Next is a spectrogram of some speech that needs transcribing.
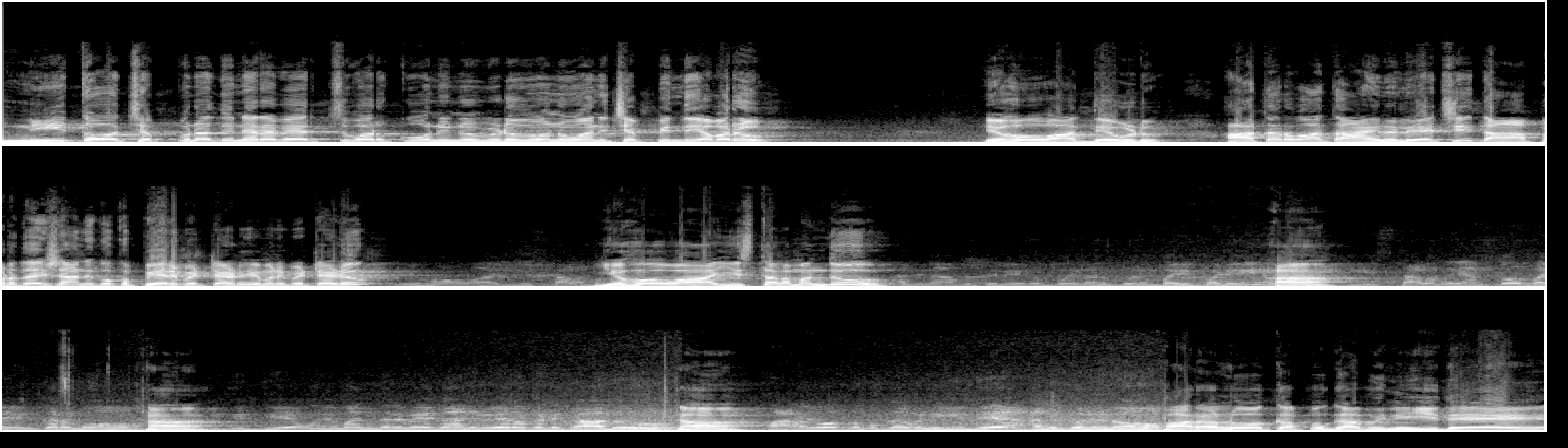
నీతో చెప్పునది నెరవేర్చు వరకు నిన్ను విడువను అని చెప్పింది ఎవరు? యహోవా దేవుడు. ఆ తర్వాత ఆయన లేచి ఆ ప్రదేశానికి ఒక పేరు పెట్టాడు. ఏమని పెట్టాడు? యెహోవా ఈ స్థలమందు. అది నాకు తెలియకపోయిననుకుని భయపడి ఆ, ఈ స్థలం ఎంతో భయంకరము. ఆ, ఇది దేవుని మందిరమే గాని వేరొకటి కాదు. పరలోకపు గవిని ఇదే అనుకొనిను. పరలోకపు గవిని ఇదే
